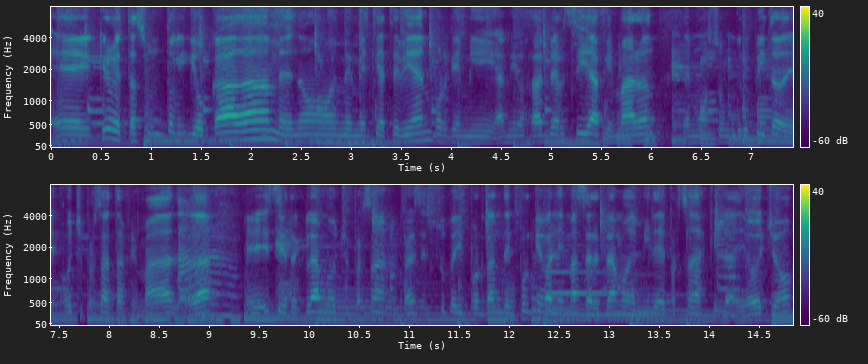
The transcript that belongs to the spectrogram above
Eh, creo que estás un toque equivocada, me, no me investigaste bien porque mis amigos rappers sí la firmaron. Tenemos un grupito de 8 personas están firmadas, la verdad. Ah. Eh, ese reclamo de 8 personas me parece súper importante porque vale más el reclamo de miles de personas que la de 8.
